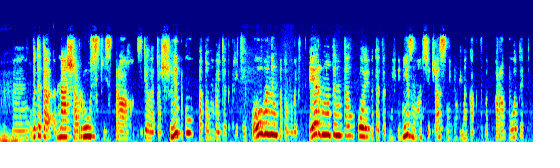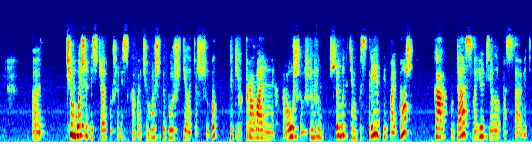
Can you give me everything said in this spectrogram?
Угу. Вот это наш русский страх сделать ошибку, потом быть откритикованным, потом быть отвергнутым толпой. Вот этот механизм, он сейчас не нужно как-то вот поработать. Э, чем больше ты сейчас будешь рисковать, чем больше ты будешь делать ошибок, таких провальных, хороших, жирных ошибок, тем быстрее ты поймешь, как, куда свое тело поставить.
